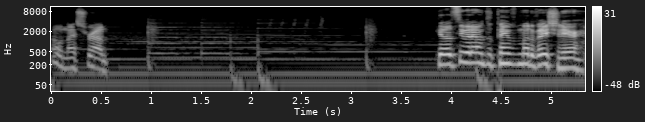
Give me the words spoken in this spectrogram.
Oh, nice round. Okay, let's see what happens with painful motivation here.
